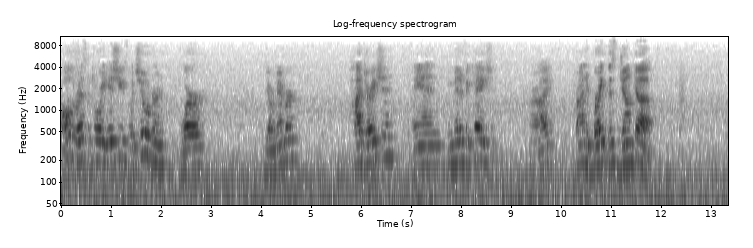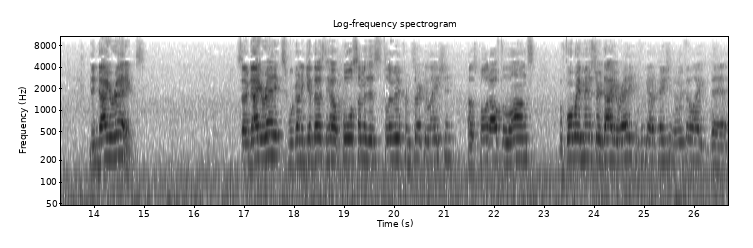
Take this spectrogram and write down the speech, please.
all the respiratory issues with children were, y'all remember? Hydration and humidification. All right? Trying to break this junk up. Then diuretics. So diuretics, we're going to give those to help pull some of this fluid from circulation, helps pull it off the lungs. Before we administer a diuretic, if we've got a patient that we feel like that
